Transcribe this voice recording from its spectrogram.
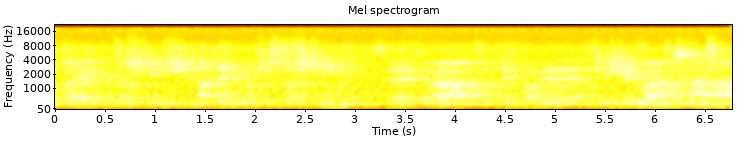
tutaj gościć na tej uroczystości, e, która do tej pory oczywiście była mi znana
